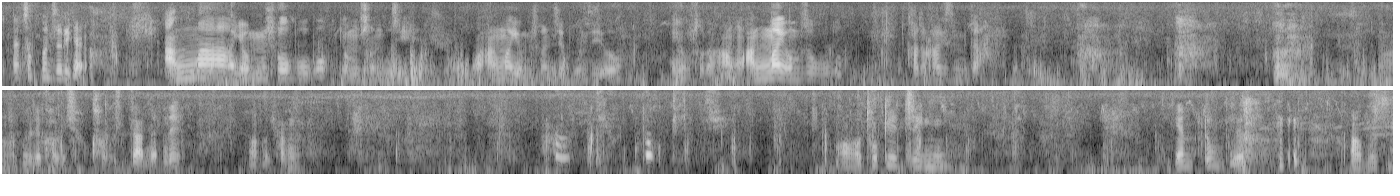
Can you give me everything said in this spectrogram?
일단 첫 번째로 야- 악마 염소 보고 염소인지 어, 악마 염소인지 뭔지 어 아, 염소다 악, 악마 염소 보고 가져가겠습니다 아, 원래 가기 싫- 가고 싶지 않는데 어, 양 토끼지 어 토끼지 얘는 또 뭐야 아 무슨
